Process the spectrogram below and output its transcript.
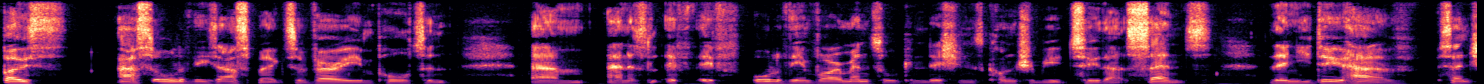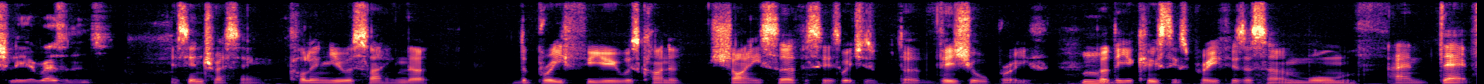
both as all of these aspects are very important um, and as if if all of the environmental conditions contribute to that sense then you do have essentially a resonance It's interesting, Colin. You were saying that the brief for you was kind of shiny surfaces, which is the visual brief, but the acoustics brief is a certain warmth and depth,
